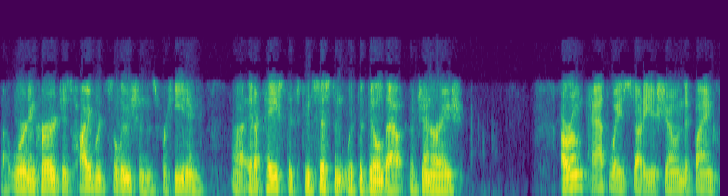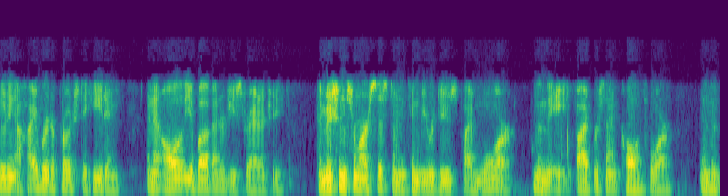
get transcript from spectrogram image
uh, where it encourages hybrid solutions for heating, uh, at a pace that's consistent with the build-out of generation. Our own Pathways study has shown that by including a hybrid approach to heating and an all-of-the-above energy strategy, emissions from our system can be reduced by more than the 85% called for in the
